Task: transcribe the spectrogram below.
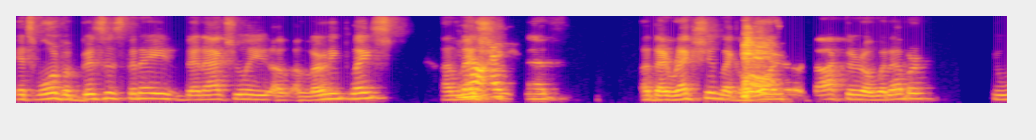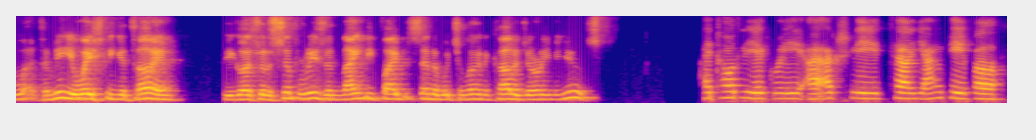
it's more of a business today than actually a, a learning place, unless no, I, you have a direction like a lawyer, a doctor, or whatever. You, to me, you're wasting your time because for the simple reason, 95% of what you learn in college you don't even use. I totally agree. I actually tell young people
